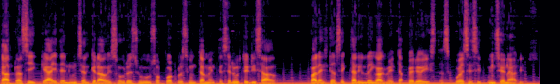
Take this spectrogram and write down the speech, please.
tanto así que hay denuncias graves sobre su uso por presuntamente ser utilizado para interceptar ilegalmente a periodistas, jueces y funcionarios.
